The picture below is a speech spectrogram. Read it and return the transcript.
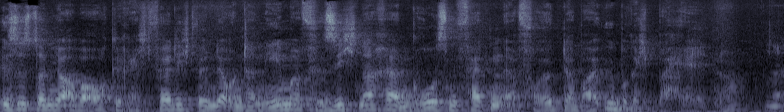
ist es dann ja aber auch gerechtfertigt, wenn der Unternehmer für sich nachher einen großen, fetten Erfolg dabei übrig behält. Ne?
